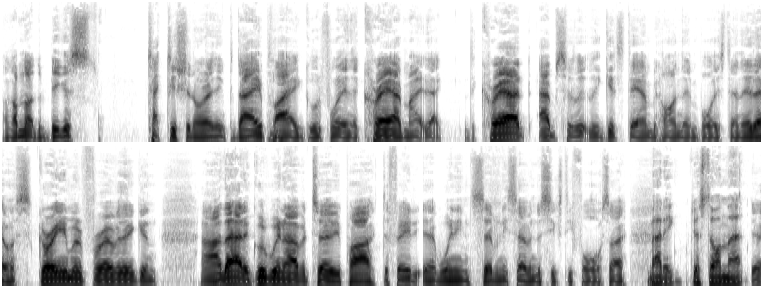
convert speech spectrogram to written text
Like I'm not the biggest tactician or anything, but they played good for it. And the crowd, mate, that, the crowd absolutely gets down behind them boys down there. They were screaming for everything, and uh, they had a good win over Turvey Park, defeat uh, winning 77 to 64. So Matty, just on that. Yeah.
